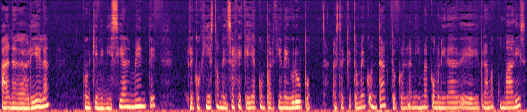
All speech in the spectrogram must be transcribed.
Ana Gabriela, con quien inicialmente recogí estos mensajes que ella compartía en el grupo, hasta que tomé contacto con la misma comunidad de Brahma Kumaris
